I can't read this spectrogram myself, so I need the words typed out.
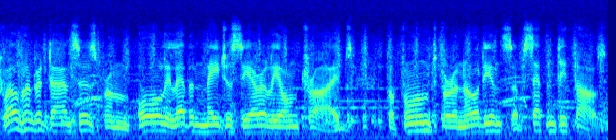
1,200 dancers from all 11 major Sierra Leone tribes performed for an audience of 70,000.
